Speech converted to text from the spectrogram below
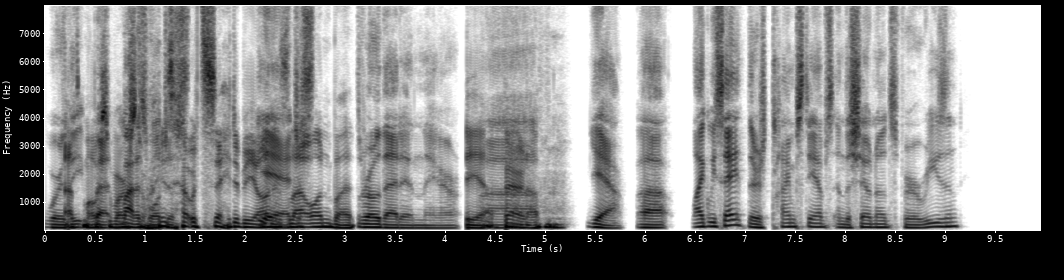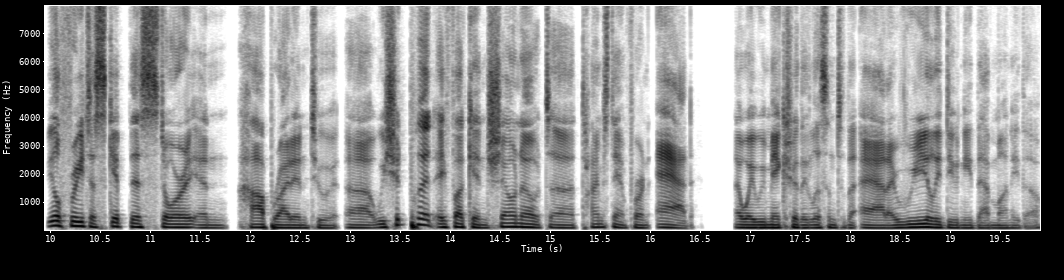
Worthy, That's most of our might as well stories, just I would say, to be Yeah, honest, that one. But throw that in there. yeah, fair Uh, enough. Yeah. Uh, like we say, there's timestamps in the show notes for a reason. Feel free to skip this story and hop right into it. Uh, we should put a fucking show note uh, timestamp for an ad. That way we make sure they listen to the ad. I really do need that money though.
